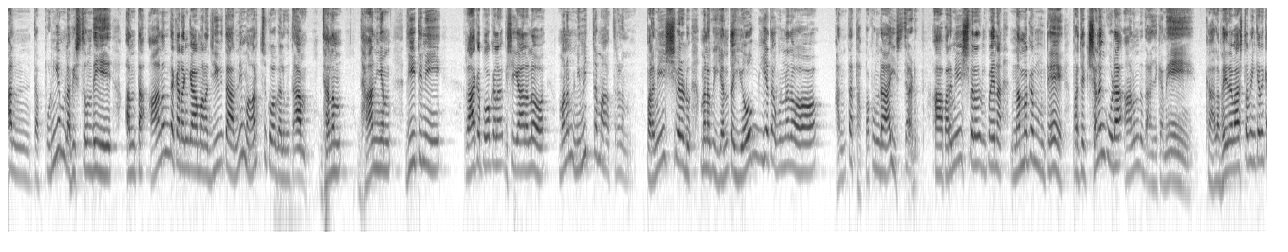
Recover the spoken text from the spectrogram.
అంత పుణ్యం లభిస్తుంది. అంత ఆనందకరంగా మన జీవితాన్ని మార్చుకోగలుగుతాం. ధనం ధాన్యం వీటిని రాకపోకల విషయాలలో మనం నిమిత్త మాత్రం పరమేశ్వరుడు మనకు ఎంత యోగ్యత ఉన్నదో అంత తప్పకుండా ఇస్తాడు. ఆ పరమేశ్వరుని పైన నమ్మకం ఉంటే ప్రతి క్షణం కూడా ఆనందదాయకమే. కాలభైరవాష్టమం కనుక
